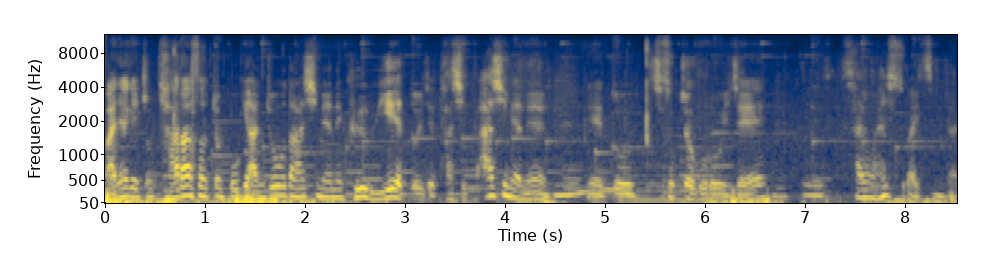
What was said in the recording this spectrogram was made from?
만약에 좀 달아서 좀 보기 안 좋다 하시면은 그 위에 또 이제 다시 까시면은 음. 예, 또 지속적으로 이제 예, 사용할 수가 있습니다.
